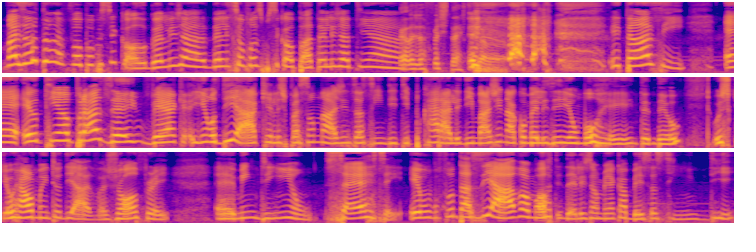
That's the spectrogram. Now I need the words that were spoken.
Mas eu tô, vou pro psicólogo. Ele já, ele, se eu fosse psicopata, ele já tinha. Ela já fez teste, galera. Então, assim, é, eu tinha prazer em ver, em odiar aqueles personagens, assim, de tipo, caralho, de imaginar como eles iriam morrer, entendeu? Os que eu realmente odiava. Joffrey, é, Mindinho, Cersei. Eu fantasiava a morte deles na minha cabeça, assim, de.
